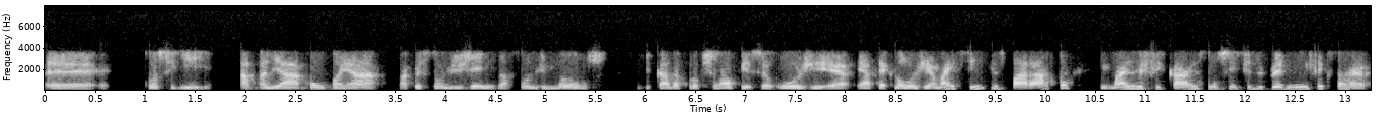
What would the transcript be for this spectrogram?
é, conseguir avaliar, acompanhar a questão de higienização de mãos de cada profissional, porque isso hoje é, é a tecnologia mais simples, barata e mais eficaz no sentido de prevenir infecção. É,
